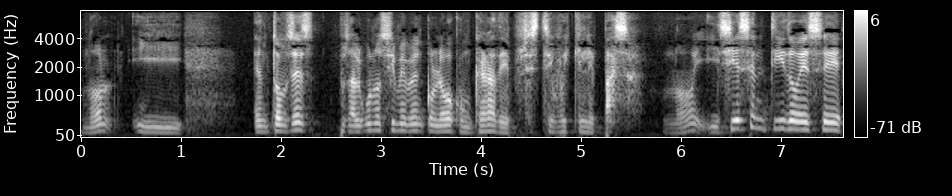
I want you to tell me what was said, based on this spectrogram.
¿no? Y entonces pues algunos sí me ven con luego con cara de, pues este güey, ¿qué le pasa? ¿No? Y si he sentido ese,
